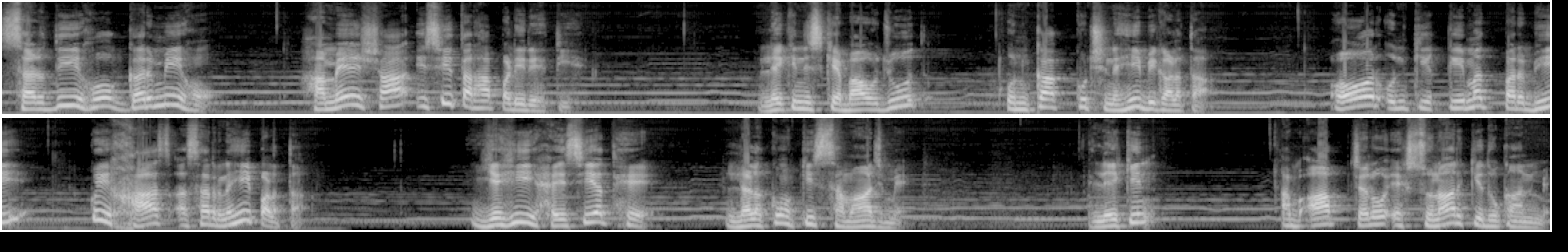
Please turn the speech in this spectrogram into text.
सर्दी हो, गर्मी हो, हमेशा इसी तरह पड़ी रहती है। लेकिन इसके बावजूद उनका कुछ नहीं बिगड़ता और उनकी कीमत पर भी कोई ख़ास असर नहीं पड़ता। यही हैसियत है लड़कों की समाज में। लेकिन अब आप चलो एक सुनार की दुकान में।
